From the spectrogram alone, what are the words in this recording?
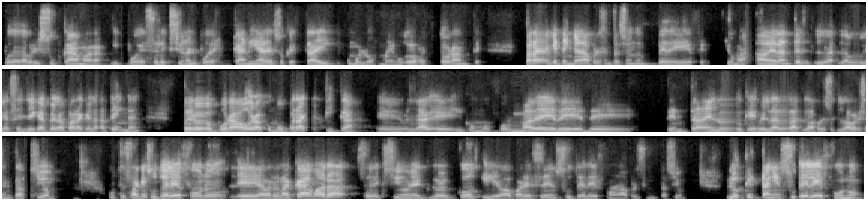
puede abrir su cámara y puede seleccionar puede escanear eso que está ahí, como los menús de los restaurantes, para que tenga la presentación en PDF. Yo más adelante la, voy a hacer llegar, ¿verdad? Para que la tengan, pero por ahora como práctica, eh, ¿verdad? Eh, y como forma de, de, de, entrar en lo que es ¿verdad? La, la, presentación, usted saque su teléfono, eh, abre la cámara, seleccione el QR Code y le va a aparecer en su teléfono la presentación. Los que están en su teléfono,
